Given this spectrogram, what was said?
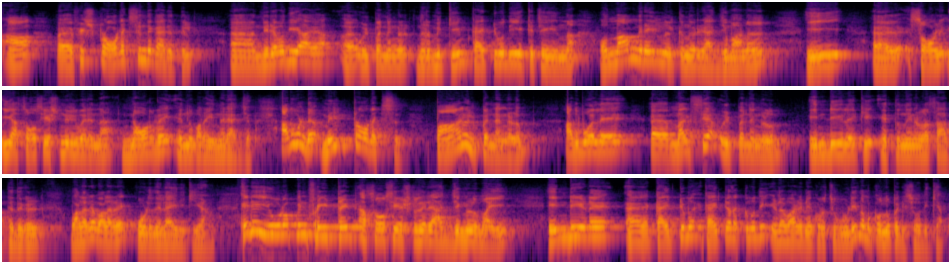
ആ, ഫിഷ് പ്രോഡക്ട്സിന്റെ കാര്യത്തിൽ നിരവധിയായ ഉൽപ്പന്നങ്ങൾ നിർമ്മിക്കുകയും കയറ്റുമതിയൊക്കെ ചെയ്യുന്ന ഒന്നാം നിരയിൽ നിൽക്കുന്ന ഒരു രാജ്യമാണ് ഈ സോണിൽ ഈ അസോസിയേഷനിൽ വരുന്ന നോർവേ എന്ന് പറയുന്ന രാജ്യം. അതുകൊണ്ട് മിൽക്ക് പ്രോഡക്ട്സ് പാലുൽപ്പന്നങ്ങളും അതുപോലെ മത്സ്യ ഉൽപ്പന്നങ്ങളും ഇന്ത്യയിലേക്ക് എത്തുന്നതിനുള്ള സാധ്യതകൾ വളരെ വളരെ കൂടുതലായിരിക്കുകയാണ്. ഇനി യൂറോപ്യൻ ഫ്രീ ട്രേഡ് അസോസിയേഷനിലെ രാജ്യങ്ങളുമായി ഇന്ത്യയുടെ കയറ്റുമ കയറ്റിറക്കുമതി ഇടപാടിനെ കുറിച്ച് കൂടി നമുക്കൊന്ന് പരിശോധിക്കാം.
